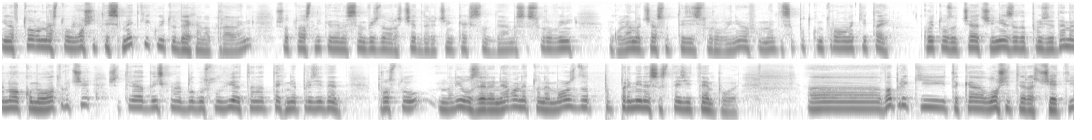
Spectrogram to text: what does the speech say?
и на второ място лошите сметки, които бяха направени, защото аз никъде не съм виждал разчет да речем как се снабдяваме с суровини. Голяма част от тези суровини в момента са под контрола на Китай което означава, че ние за да произведем едно акумулаторче, ще трябва да искаме благословията на техния президент. Просто нали, озеленяването не може да премине с тези темпове. А, въпреки така лошите разчети,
